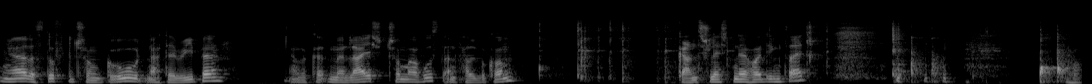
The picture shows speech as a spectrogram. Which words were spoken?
Ja, das duftet schon gut nach der Reaper. Also könnten wir leicht schon mal Hustanfall bekommen. Ganz schlecht in der heutigen Zeit. so.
